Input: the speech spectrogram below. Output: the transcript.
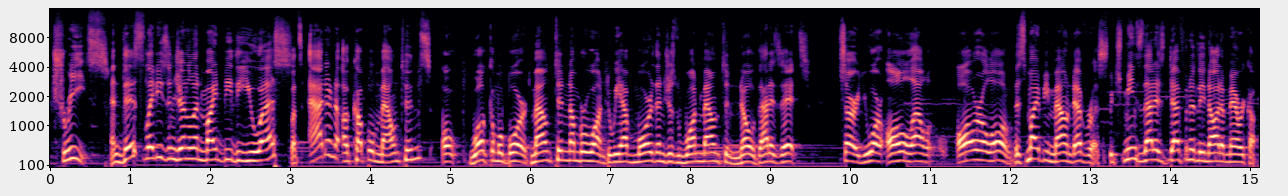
trees. And this, ladies and gentlemen, might be the US. Let's add in a couple mountains. Oh, welcome aboard. Mountain number one. Do we have more than just one mountain? No, that is it. Sir, you are all out, all alone. This might be Mount Everest, which means that is definitely not America.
